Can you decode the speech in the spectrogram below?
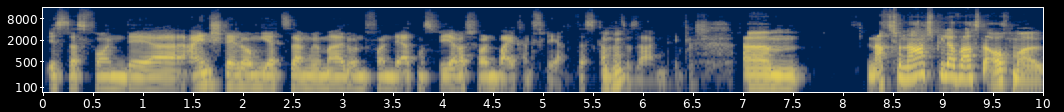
ist das von der Einstellung jetzt sagen wir mal und von der Atmosphäre schon Balkan-Flair. Das kann mhm. man so sagen, denke ich. Ähm, Nationalspieler warst du auch mal.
